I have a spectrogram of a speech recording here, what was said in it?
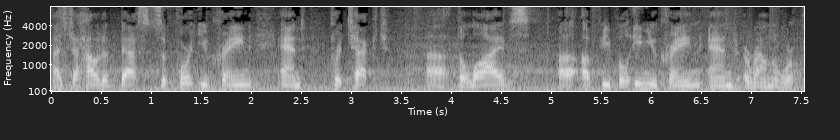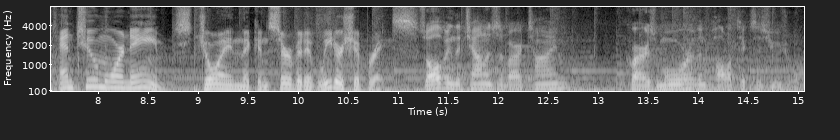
as to how to best support Ukraine and protect uh, the lives uh, of people in Ukraine and around the world. And two more names join the conservative leadership race. Solving the challenges of our time requires more than politics as usual.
